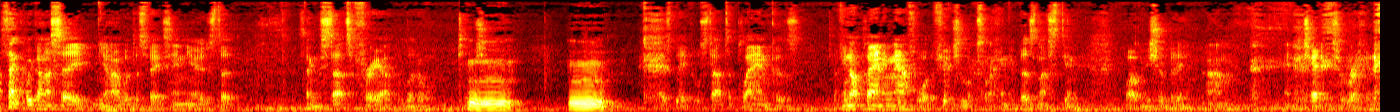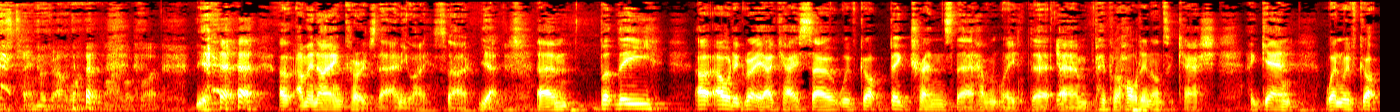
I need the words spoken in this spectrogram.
I think we're going to see, you know, with this vaccine news that things start to free up a little mm. Mm. as people start to plan because if you're not planning now for what the future looks like in your business, then well, you should be. Um, and chatting to Rick and his team about what that might look like. Yeah, I mean, I encourage that anyway. So yeah, um, but the I, I, would agree. Okay, so we've got big trends there, haven't we? That yep. um, people are holding on to cash. Again, when we've got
